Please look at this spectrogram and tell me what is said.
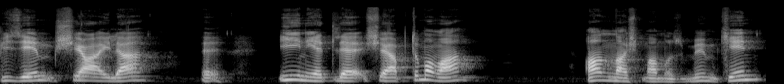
bizim Şia ile e, iyi niyetle şey yaptım ama anlaşmamız mümkün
